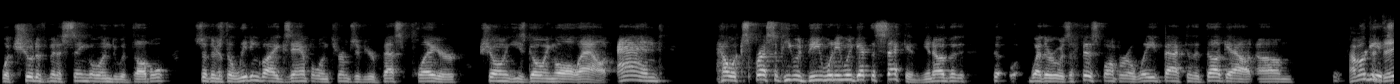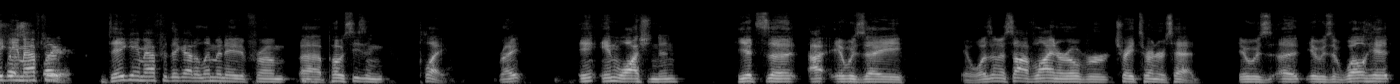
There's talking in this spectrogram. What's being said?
what should have been a single into a double. So there's the leading by example in terms of your best player showing he's going all out and how expressive he would be when he would get the second. You know, the, the whether it was a fist bump or a wave back to the dugout. Um, How about the day game after? player. Day game after they got eliminated from uh, postseason play, right? In, in Washington, he hits a. It was a. It wasn't a soft liner over Trea Turner's head. It was a. It was a well hit,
